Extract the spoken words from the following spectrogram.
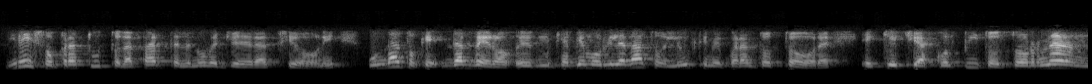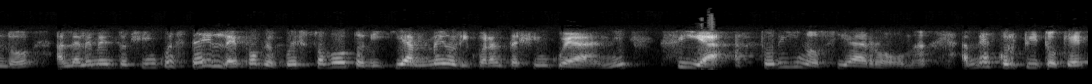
direi soprattutto da parte delle nuove generazioni, un dato che davvero ehm, che abbiamo rilevato nelle ultime 48 ore e che ci ha colpito tornando all'elemento 5 Stelle è proprio questo voto di chi ha meno di 45 anni, sia a Torino sia a Roma. A me ha colpito che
